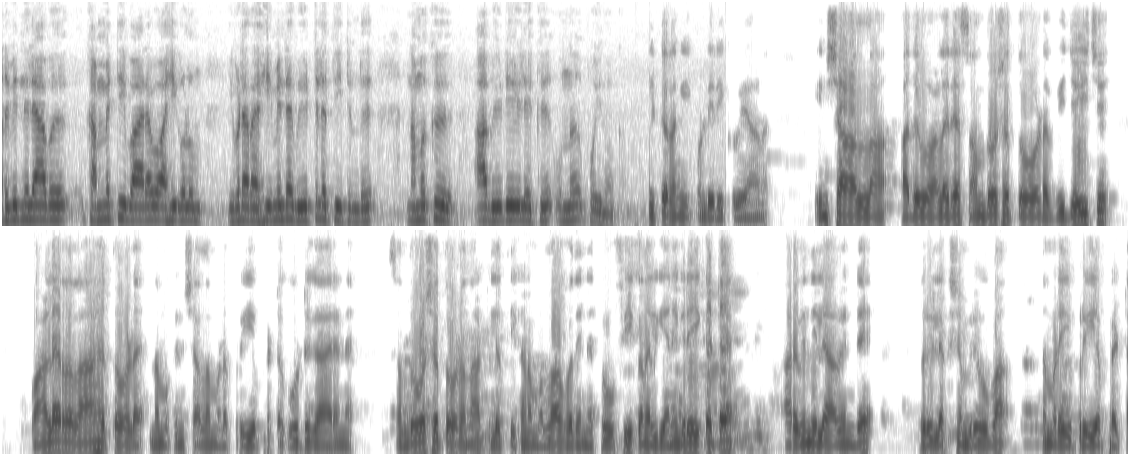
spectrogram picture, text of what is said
അറിവിന്ദലാവ് കമ്മിറ്റി ഭാരവാഹികളും ഇവിടെ റഹീമിന്റെ വീട്ടിലെത്തിയിട്ടുണ്ട്. നമുക്ക് ആ വീഡിയോയിലേക്ക് ഒന്ന് പോയി നോക്കാം. വീട്ടിറങ്ങിക്കൊണ്ടിരിക്കുകയാണ്. ഇൻഷാല്ല അത് വളരെ സന്തോഷത്തോടെ വിജയിച്ച് വളരെ റാഹത്തോടെ നമുക്ക് ഇൻഷാല്ല നമ്മുടെ പ്രിയപ്പെട്ട കൂട്ടുകാരനെ സന്തോഷത്തോടെ നാട്ടിലെത്തിക്കണം. അള്ളാഹു അതിന് തൗഫീഖ് നൽകി അനുഗ്രഹിക്കട്ടെ. അരവിന്ദ് ലാവിന്റെ ഒരു ലക്ഷം രൂപ നമ്മുടെ ഈ പ്രിയപ്പെട്ട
